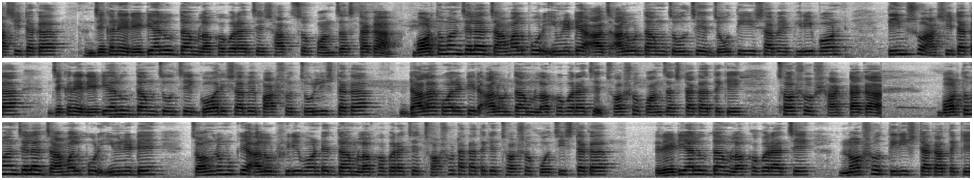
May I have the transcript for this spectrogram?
আশি টাকা, যেখানে রেডি আলুর দাম লক্ষ্য করা যাচ্ছে সাতশো পঞ্চাশ টাকা। বর্ধমান জেলার জামালপুর ইউনিটে আজ আলুর দাম চলছে জ্যোতি হিসাবে ফ্রি বন্ড তিনশো আশি টাকা, যেখানে রেডি আলুর দাম চলছে গড় হিসাবে পাঁচশো চল্লিশ টাকা। ডালা কোয়ালিটির আলুর দাম লক্ষ্য করা আছে ছশো পঞ্চাশ টাকা থেকে ছশো ষাট টাকা। বর্ধমান জেলার জামালপুর ইউনিটে চন্দ্রমুখী আলুর ফ্রি বন্ডের দাম লক্ষ্য করা আছে ছশো টাকা থেকে ছশো পঁচিশ টাকা। রেডি আলুর দাম লক্ষ্য করা আছে নশো তিরিশ টাকা থেকে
